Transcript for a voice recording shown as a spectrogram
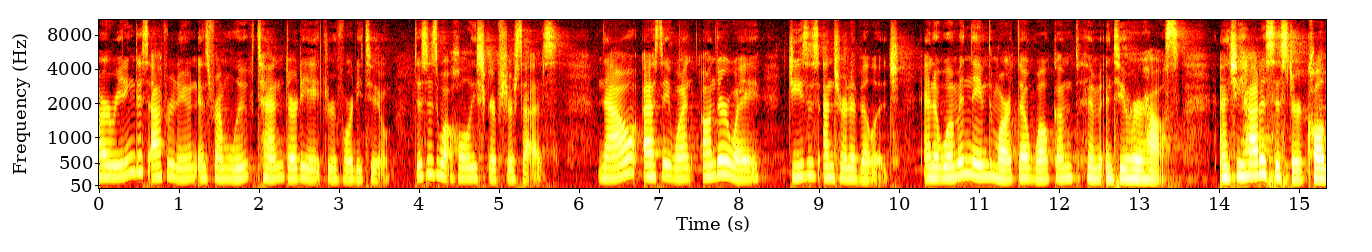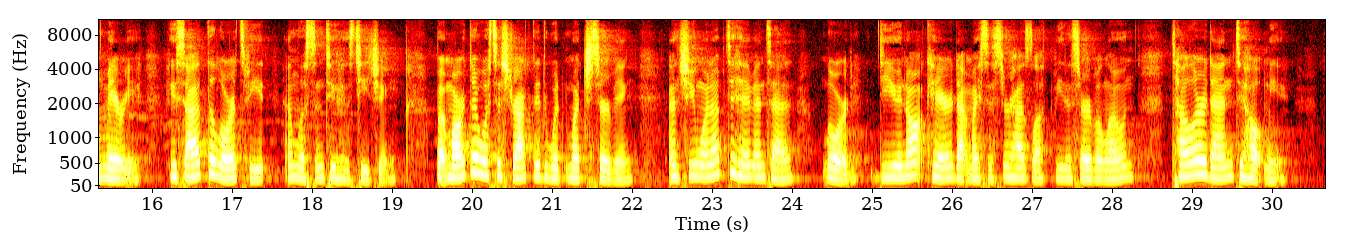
Our reading this afternoon is from Luke 10 38 through 42. This is what Holy Scripture says. Now, as they went on their way, Jesus entered a village, and a woman named Martha welcomed him into her house. And she had a sister called Mary, who sat at the Lord's feet and listened to his teaching. But Martha was distracted with much serving, and she went up to him and said, Lord, do you not care that my sister has left me to serve alone? Tell her then to help me.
